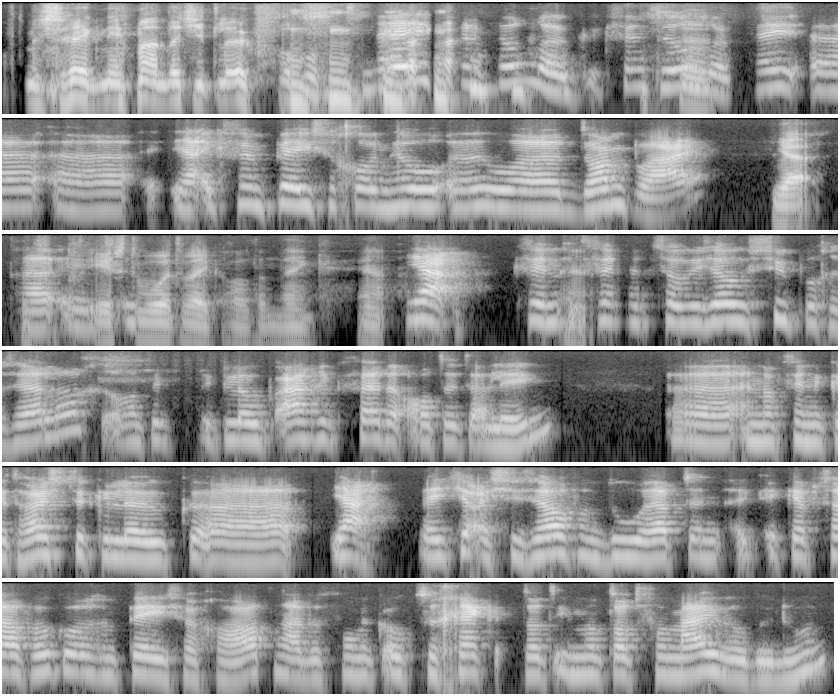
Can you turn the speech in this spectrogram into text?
Tenminste, ik neem aan dat je het leuk vond. Nee, ik vind het heel leuk. Ik vind het heel leuk. Nee, eh, eh, ja, ik vind Pezen gewoon heel, heel eh, dankbaar. ja, dat is het eerste woord waar ik altijd denk. Ja. Ja, ik vind, Ja. ik vind het sowieso super gezellig, want ik, ik loop eigenlijk verder altijd alleen. Eh, en dan vind ik het hartstikke leuk. eh, ja, weet je, als je zelf een doel hebt. En ik, ik heb zelf ook wel eens een pacer gehad. Nou, dat vond ik ook te gek dat iemand dat voor mij wilde doen.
